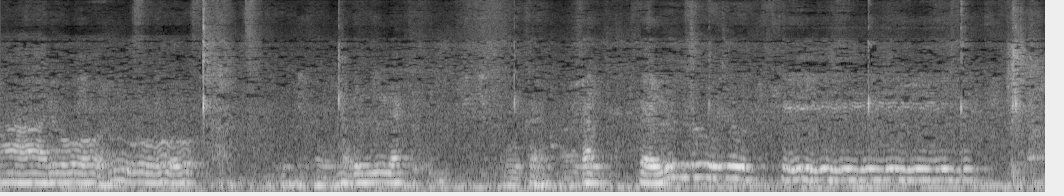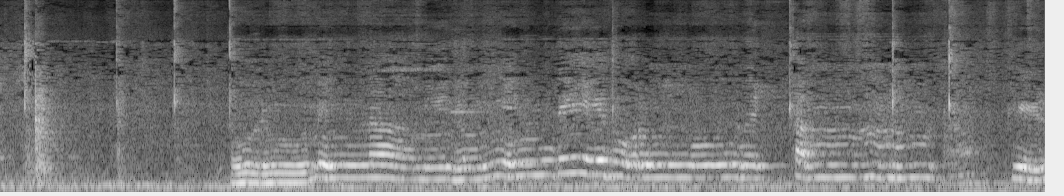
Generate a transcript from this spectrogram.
ആരോ നല്ല മുഖം കെല്ലുരുത്തി ഒരു മിന്നാമിനും എന്തേ നുറുങ്ങുവെട്ടം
